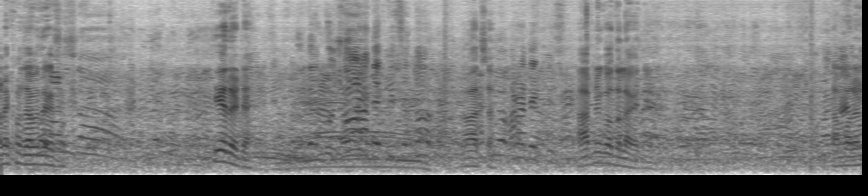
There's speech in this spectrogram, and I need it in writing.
অনেকক্ষণ যাবে দেখেছি কি হলো এটা? আচ্ছা। আপনি কত লাগাইছেন? দাম বলেন।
